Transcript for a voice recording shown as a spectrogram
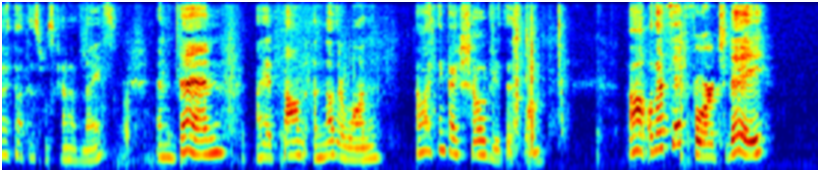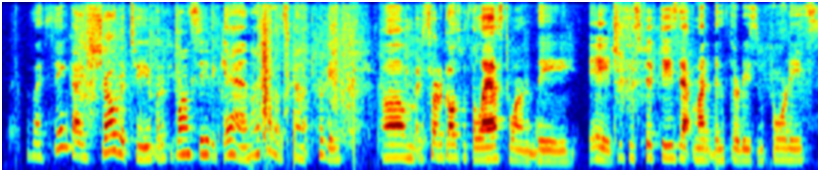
I thought this was kind of nice. And then I had found another one. Oh, I think I showed you this one. Oh, well, that's it for today. I think I showed it to you, but if you want to see it again, I thought it was kind of pretty. Um, it sort of goes with the last one, the age. This is 50s. That might have been 30s and 40s.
